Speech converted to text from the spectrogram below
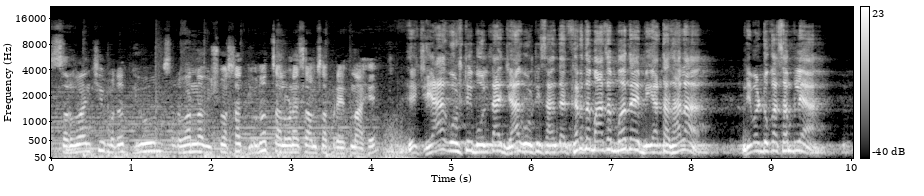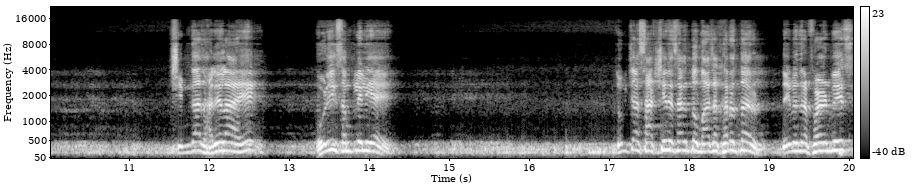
सर्वांची मदत घेऊन सर्वांना विश्वासात घेऊनच चालवण्याचा आमचा प्रयत्न आहे. हे ज्या गोष्टी बोलतात ज्या गोष्टी सांगतात खरं तर माझं मत आहे मी आता झाला. निवडणुका संपल्या. शिमगा झालेला आहे होळी संपलेली आहे. तुमच्या साक्षीने सांगतो माझं खरं तर देवेंद्र फडणवीस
